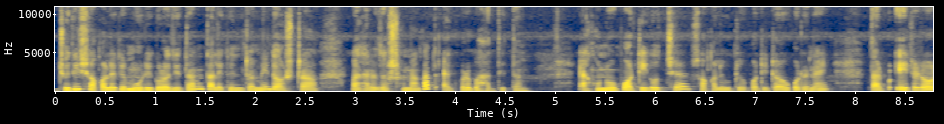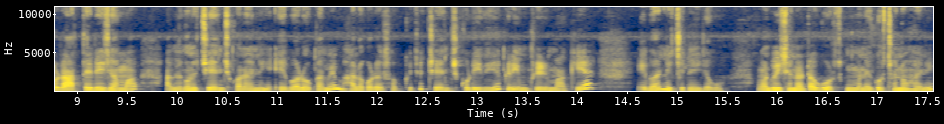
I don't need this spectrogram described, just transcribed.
যদি সকালেকে মুড়ি গুঁড়ো দিতাম, তাহলে কিন্তু আমি দশটা বা সাড়ে দশটা নাগাদ একবার ভাত দিতাম। এখন ও পটি করছে, সকালে উঠে পটিটাও করে নেয়। তারপর এটারও রাতেরই জামা, আমি এখনও চেঞ্জ করাইনি। এবার ওকে আমি ভালো করে সব কিছু চেঞ্জ করিয়ে দিয়ে ক্রিম ট্রিম মাখিয়ে এবার নিচে নিয়ে যাব। আমার বিছানাটাও মানে গোছানো হয়নি,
